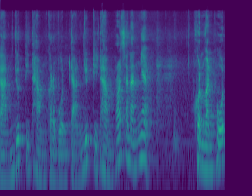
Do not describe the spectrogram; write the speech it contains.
การยุติธรรม กระบวนการยุติธรรม เพราะฉะนั้นเนี่ยคนวันพุธ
